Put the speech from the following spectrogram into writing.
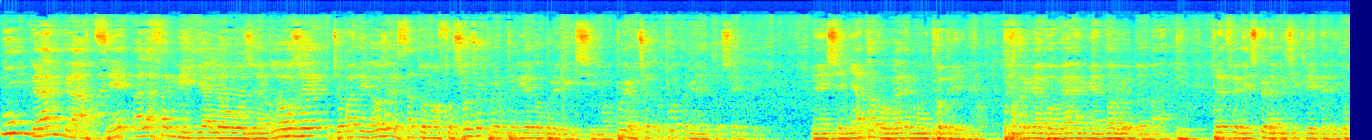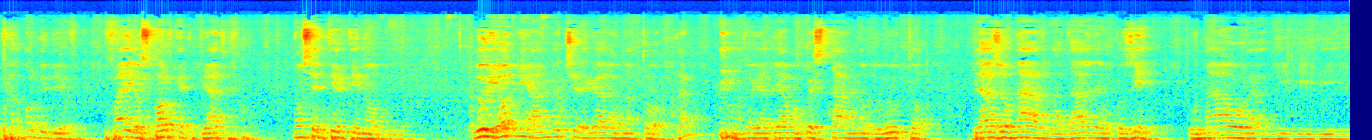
Un gran grazie alla famiglia Loser. Loser. Giovanni Loser è stato nostro socio per un periodo brevissimo, poi a un certo punto mi ha detto, senti, mi ha insegnato a vogare molto bene, perché a vogare mi annoio da matti, preferisco la bicicletta, dico, per amor di Dio, fai lo sport che ti piace, non sentirti in obbligo. Lui ogni anno ci regala una torta, noi abbiamo quest'anno voluto blasonarla, darle così un'aura di, di- di-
